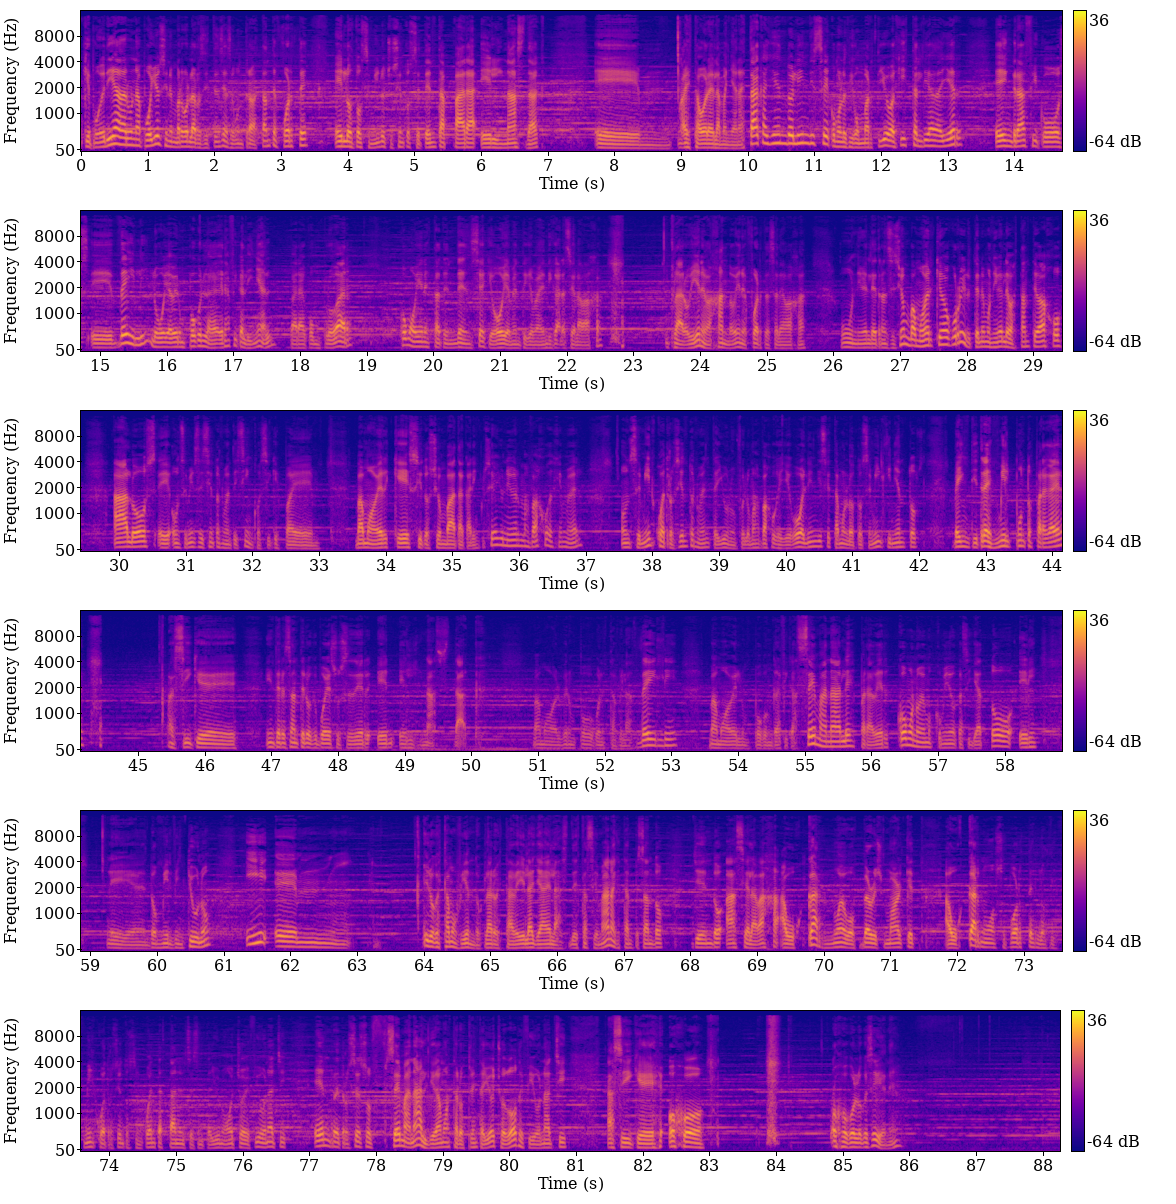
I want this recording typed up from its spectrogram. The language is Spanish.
que podría dar un apoyo, sin embargo la resistencia se encuentra bastante fuerte en los 12.870 para el Nasdaq eh, a esta hora de la mañana. Está cayendo el índice, como les digo, un martillo bajista el día de ayer en gráficos eh, daily, lo voy a ver un poco en la gráfica lineal para comprobar cómo viene esta tendencia, que obviamente que me va a indicar hacia la baja. Claro, viene bajando, viene fuerte hacia la baja un nivel de transición. Vamos a ver qué va a ocurrir. Tenemos niveles bastante bajos a los 11.695. Eh, así que eh, vamos a ver qué situación va a atacar. Inclusive hay un nivel más bajo, déjenme ver. 11.491 fue lo más bajo que llegó el índice. Estamos en los 12.523 mil puntos para caer. Así que interesante lo que puede suceder en el Nasdaq. Vamos a volver un poco con estas velas daily. Vamos a verlo un poco en gráficas semanales para ver cómo nos hemos comido casi ya todo el 2021. Eh, y, em, y lo que estamos viendo, claro, esta vela ya de, de esta semana que está empezando yendo hacia la baja a buscar nuevos bearish market, a buscar nuevos soportes. Los 10.450 están en el 61.8 de Fibonacci en retroceso semanal. Llegamos hasta los 38.2 de Fibonacci. Así que ojo Ojo con lo que se viene.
